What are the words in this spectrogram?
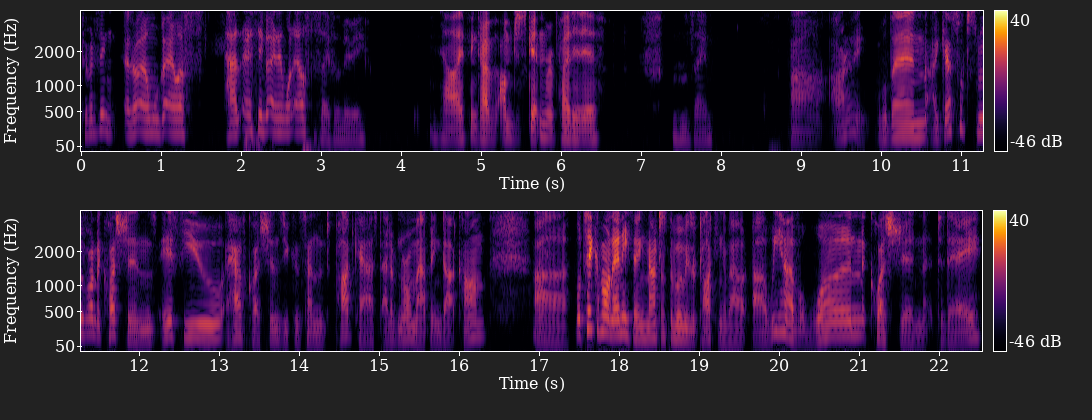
do you have anything? Anyone got anyone else? Has anything got anyone else to say for the movie? No, I think I'm, I'm just getting repetitive. Mhm, same. Uh, all right. Well, then I guess we'll just move on to questions. If you have questions, you can send them to podcast at abnormalmapping.com. Uh, we'll take them on anything, not just the movies we're talking about. Uh, we have one question today.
